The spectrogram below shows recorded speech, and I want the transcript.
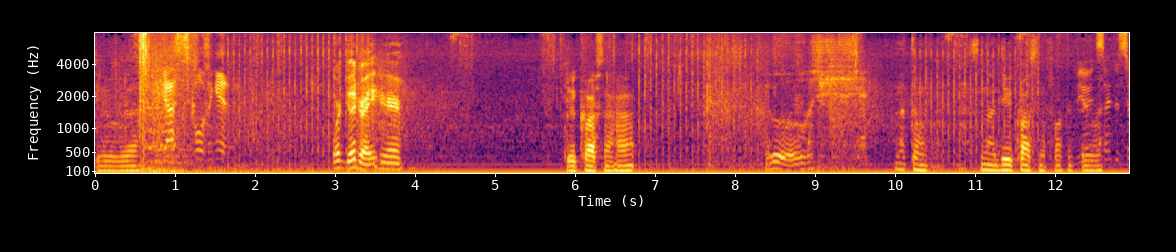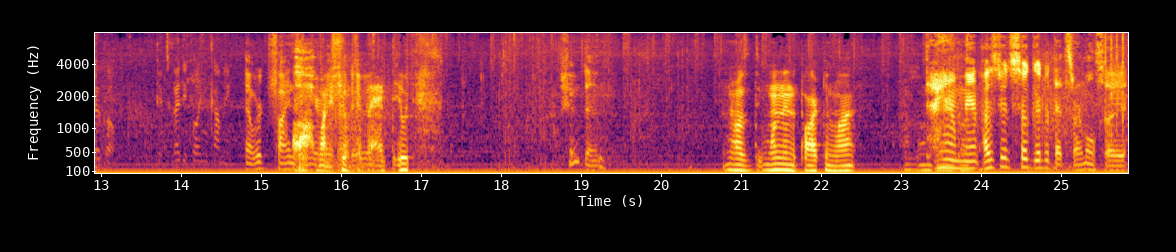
Do uh, Gas is closing in. We're good right here. Dude crossing the hut. Oh, shit. Not the. It's not dude crossing the fucking We're freeway. inside the circle. Get ready for incoming. Yeah, we're fine. Oh, here my right now, shield's so bad, dude. Shoot them. No, I was one in the parking lot. Damn, man. I was doing so good with that thermal sight.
